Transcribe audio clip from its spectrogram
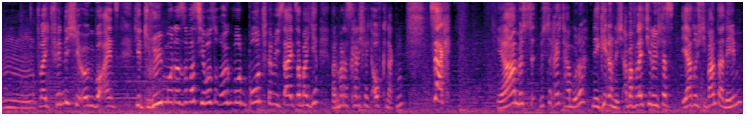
Hm, vielleicht finde ich hier irgendwo eins. Hier drüben oder sowas. Hier muss doch irgendwo ein Boot für mich sein. Mal hier. Warte mal, das kann ich vielleicht aufknacken. Zack. Ja, müsste, müsste recht haben, oder? Nee, geht doch nicht. Aber vielleicht hier durch das, ja, durch die Wand daneben.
